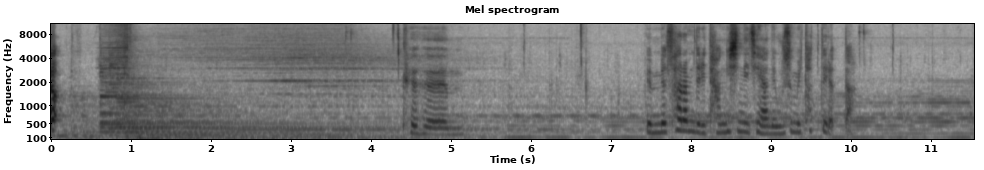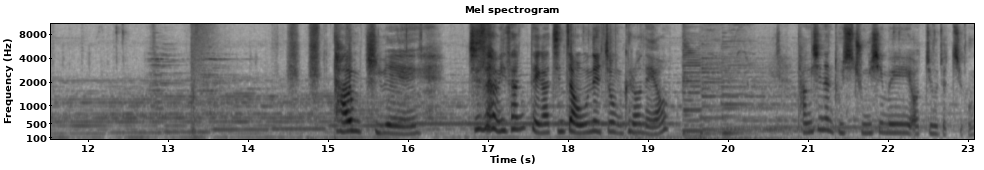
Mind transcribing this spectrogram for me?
어! 크흠. 몇몇 사람들이 당신이 제안에 웃음을 터뜨렸다. 다음 기회에 주사위 상태가 진짜 오늘 좀 그러네요. 당신은 도시 중심의 어찌고 저찌고.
